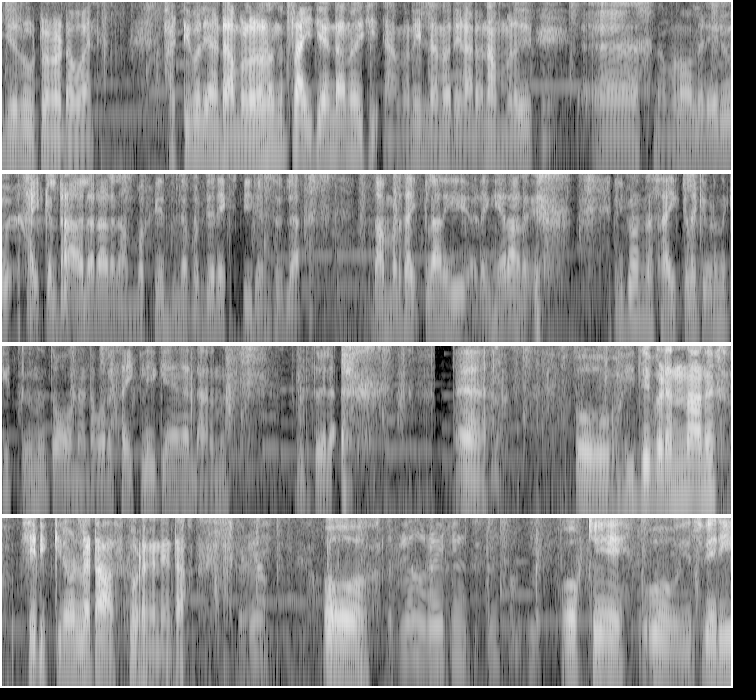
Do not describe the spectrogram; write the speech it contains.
ഈ ഒരു റൂട്ട് വേണം കേട്ടോ പോകാൻ അടിപൊളിയാണ്ട് നമ്മളോടൊന്ന് ട്രൈ ചെയ്യണ്ടെന്ന് വെച്ച്. ഞാൻ പറഞ്ഞില്ലെന്ന് പറയും. കാരണം നമ്മൾ നമ്മൾ ഓൾറെഡി ഒരു സൈക്കിൾ ട്രാവലറാണ് നമുക്ക് ഇതിനെക്കുറിച്ച് ഒരു എക്സ്പീരിയൻസും ഇല്ല. നമ്മുടെ സൈക്കിളാണെങ്കിൽ ഇടങ്ങിയറാണ് എനിക്ക് തോന്നുന്നു സൈക്കിളൊക്കെ ഇവിടെ നിന്ന് കിട്ടുമെന്ന് തോന്നണ്ട കുറേ സൈക്കിൾ ഞാൻ കണ്ടായിരുന്നു. ഇവിടുത്തെ ഓ ഇത് ഇവിടെ നിന്നാണ് ശരിക്കിനുള്ള ടാസ്ക് തുടങ്ങുന്നത് കേട്ടോ. ഓ. ഓക്കെ ഓ ഇറ്റ്സ് വെരി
